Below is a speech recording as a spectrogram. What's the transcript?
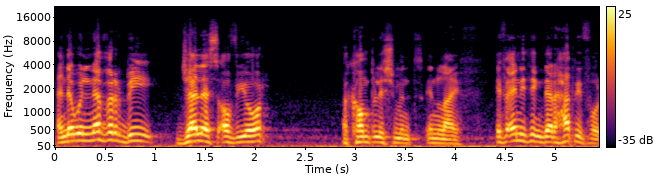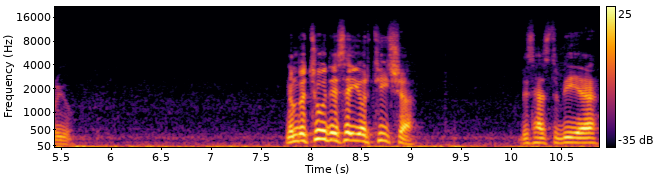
And they will never be jealous of your accomplishment in life. If anything, they're happy for you. Number two, they say your teacher. This has to be a,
